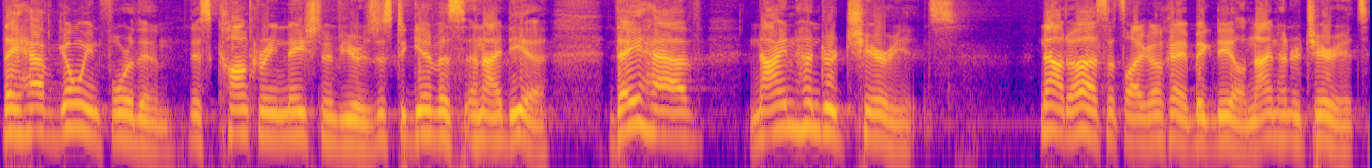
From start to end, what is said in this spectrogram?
they have going for them, this conquering nation of yours, just to give us an idea. They have 900 chariots. Now, to us, it's like, okay, big deal, 900 chariots.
